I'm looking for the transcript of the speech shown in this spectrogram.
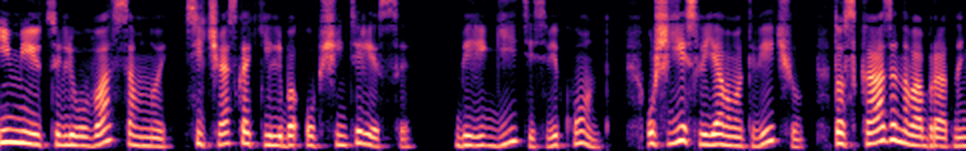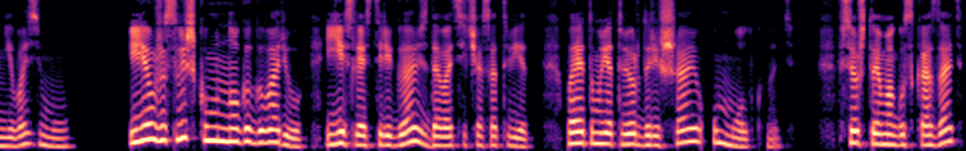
имеются ли у вас со мной сейчас какие-либо общие интересы. Берегитесь, Виконт. Уж если я вам отвечу, то сказанного обратно не возьму. И я уже слишком много говорю, если остерегаюсь давать сейчас ответ, поэтому я твердо решаю умолкнуть. Все, что я могу сказать,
